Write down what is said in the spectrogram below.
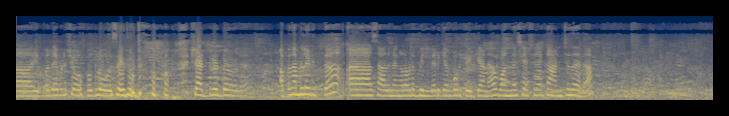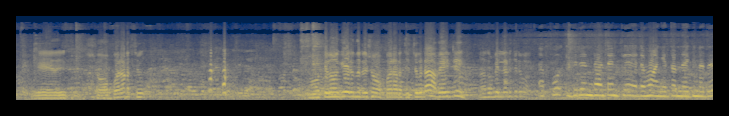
ആ, ഇപ്പൊ ദേ ഇവിടെ ഷോപ്പ് ക്ലോസ് ചെയ്തിട്ടു. ഷട്ടർ ഇട്ടു അവിടെ അപ്പൊ നമ്മൾ എടുത്ത സാധനങ്ങൾ അവിടെ ബില്ലടിക്കാൻ കൊടുത്തേക്കാണ്. വന്ന ശേഷം ഞാൻ കാണിച്ചു തരാം. ഷോപ്പ് അടച്ചു. നോക്കി നോക്കി ഇരുന്നിട്ട് ഷോപ്പ് വെയിറ്റ് നമുക്ക് ബില്ലടിച്ചിട്ട് അപ്പോൾ ഇത് രണ്ടാമത്തെ എനിക്ക് ഏട്ടൻ വാങ്ങി തന്നേക്കുന്നത്?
